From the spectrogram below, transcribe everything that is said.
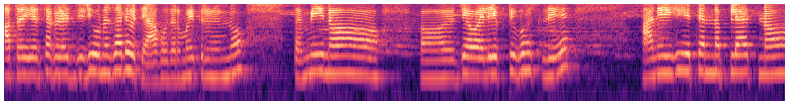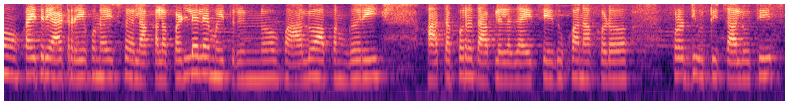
आता या सगळ्यांचे जेवणं झाले होते अगोदर मैत्रिणींनो तर मी ना जेवायला एकटी बसले. आणि हे त्यांना फ्लॅट ना काहीतरी अठरा एकोणावीस लाखाला पडलेलं आहे मैत्रिणीनं. आलो आपण घरी. आता परत आपल्याला जायचं आहे दुकानाकडं. परत ड्युटी चालू होतीच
